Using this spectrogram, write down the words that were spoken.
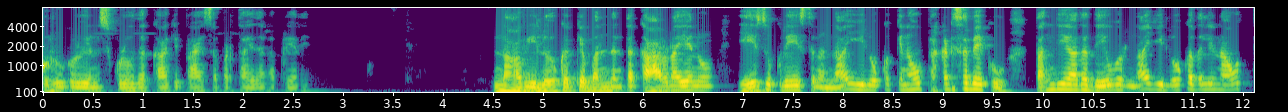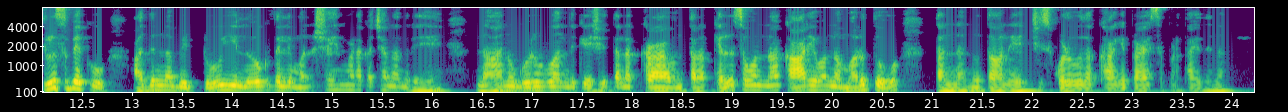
ಗುರುಗಳು ಎನಿಸ್ಕೊಳ್ಳುವುದಕ್ಕಾಗಿ ಪ್ರಯಾಸ ಪಡ್ತಾ ಇದ್ದಾರೆ ಪ್ರಿಯರೇ. ನಾವು ಈ ಲೋಕಕ್ಕೆ ಬಂದಂತ ಕಾರಣ ಏನು? ಏಸು ಕ್ರಿಸ್ತನನ್ನ ಈ ಲೋಕಕ್ಕೆ ನಾವು ಪ್ರಕಟಿಸಬೇಕು. ತಂದೆಯಾದ ದೇವರನ್ನ ಈ ಲೋಕದಲ್ಲಿ ನಾವು ತಿಳಿಸ್ಬೇಕು. ಅದನ್ನ ಬಿಟ್ಟು ಈ ಲೋಕದಲ್ಲಿ ಮನುಷ್ಯ ಏನ್ ಮಾಡಕಚ್ಚನಂದ್ರೆ ನಾನು ಗುರುವು ಅಂದಕೇಶಿ ತನ್ನ ತನ್ನ ಕೆಲಸವನ್ನ, ಕಾರ್ಯವನ್ನ ಮರೆತು ತನ್ನನ್ನು ತಾನು ಹೆಚ್ಚಿಸಿಕೊಳ್ಳುವುದಕ್ಕಾಗಿ ಪ್ರಯಾಸ ಪಡ್ತಾ ಇದ್ದಾನೆ.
